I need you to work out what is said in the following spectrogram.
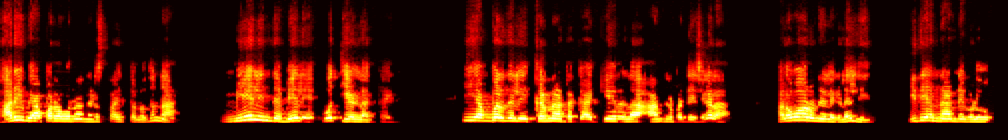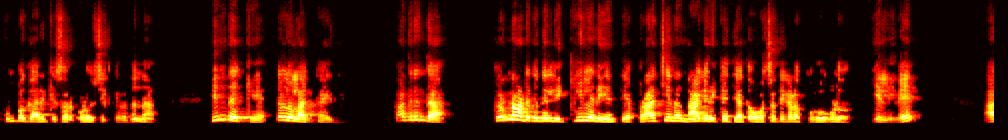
ಭಾರಿ ವ್ಯಾಪಾರವನ್ನು ನಡೆಸ್ತಾ ಇತ್ತು ಅನ್ನೋದನ್ನ ಮೇಲಿಂದ ಮೇಲೆ ಒತ್ತಿ ಹೇಳಲಾಗ್ತಾ ಇದೆ. ಈ ಅಬ್ಬರದಲ್ಲಿ ಕರ್ನಾಟಕ, ಕೇರಳ, ಆಂಧ್ರ ಪ್ರದೇಶಗಳ ಹಲವಾರು ನೆಲೆಗಳಲ್ಲಿ ಇದೇ ನಾಣ್ಯಗಳು, ಕುಂಭಗಾರಿಕೆ ಸರಕುಗಳು ಸಿಕ್ಕಿರೋದನ್ನ ಹಿಂದಕ್ಕೆ ತಳ್ಳಲಾಗ್ತಾ ಇದೆ. ಆದ್ರಿಂದ ಕರ್ನಾಟಕದಲ್ಲಿ ಕೀಲಡಿಯಂತೆ ಪ್ರಾಚೀನ ನಾಗರಿಕತೆ ಅಥವಾ ವಸತಿಗಳ ಕುರುಹುಗಳು ಎಲ್ಲಿವೆ? ಆ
